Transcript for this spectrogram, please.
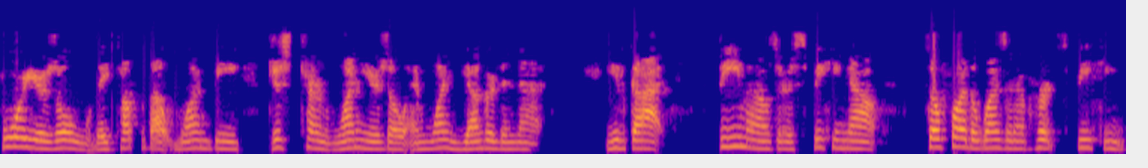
four years old. They talked about one being just turned one years old and one younger than that. You've got females that are speaking out. So far, the ones that I've heard speaking,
